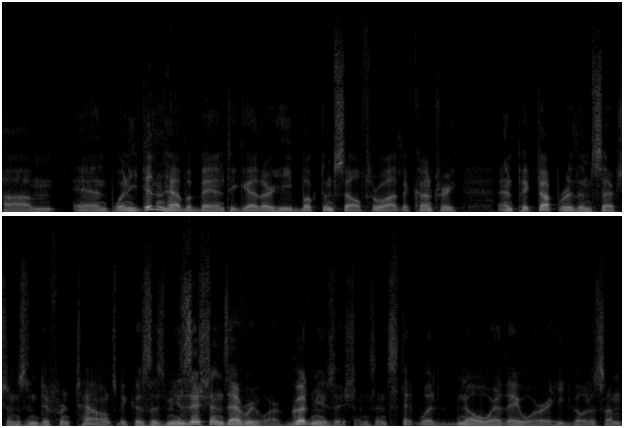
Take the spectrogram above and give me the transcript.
Um, and when he didn't have a band together, he booked himself throughout the country and picked up rhythm sections in different towns because there's musicians everywhere, good musicians, and Stitt would know where they were. He'd go to some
